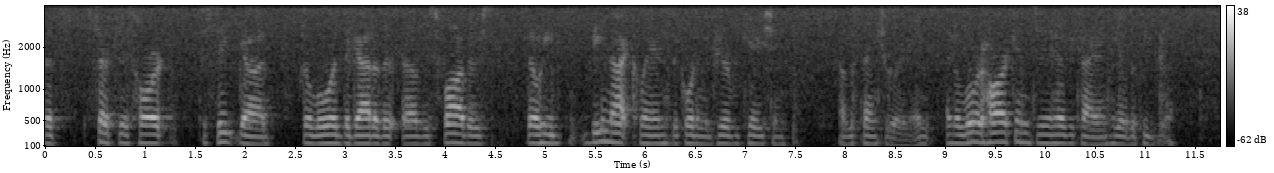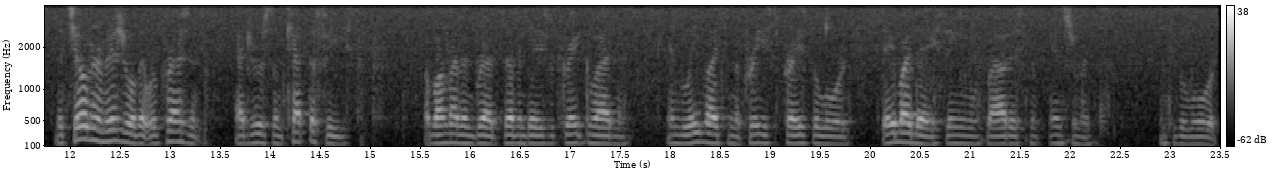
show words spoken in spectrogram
that sets his heart to seek God, the Lord, the God of, the, of his fathers, though he be not cleansed according to the purification of the sanctuary. And, and the Lord hearkened to Hezekiah and healed the people. The children of Israel that were present at Jerusalem kept the feast of unleavened bread seven days with great gladness, and the Levites and the priests praised the Lord day by day, singing with loudest instruments unto the Lord.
